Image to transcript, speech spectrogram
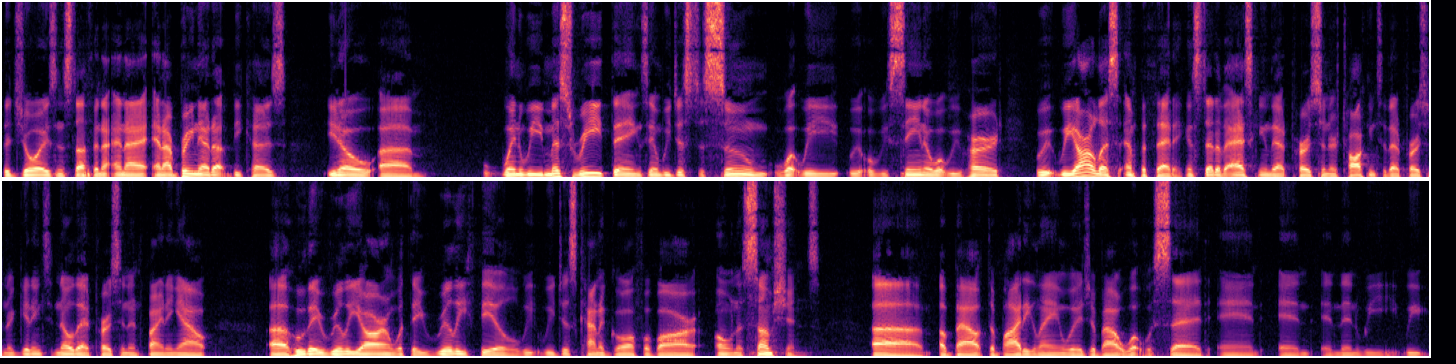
the joys and stuff. And I, and I and I bring that up because you know. Um, when we misread things and we just assume what we what we've seen or what we've heard, we, we are less empathetic. Instead of asking that person or talking to that person or getting to know that person and finding out uh, who they really are and what they really feel, we, we just kind of go off of our own assumptions uh, about the body language, about what was said, and and and then we we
